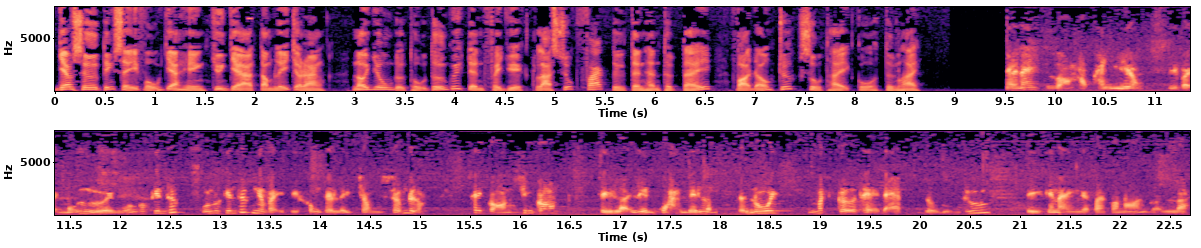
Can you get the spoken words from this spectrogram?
Giáo sư tiến sĩ Vũ Gia Hiền, chuyên gia tâm lý cho rằng, Nội dung được Thủ tướng quyết định phê duyệt là xuất phát từ tình hình thực tế và đón trước xu thế của tương lai. Ngày nay do học hành nhiều, vì vậy mỗi người muốn có kiến thức, muốn có kiến thức như vậy thì không thể lấy chồng sớm được. Thế còn sinh con thì lại liên quan đến là phải nuôi, mất cơ thể đẹp rồi đủ thứ. Thì cái này người ta có nói gọi là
